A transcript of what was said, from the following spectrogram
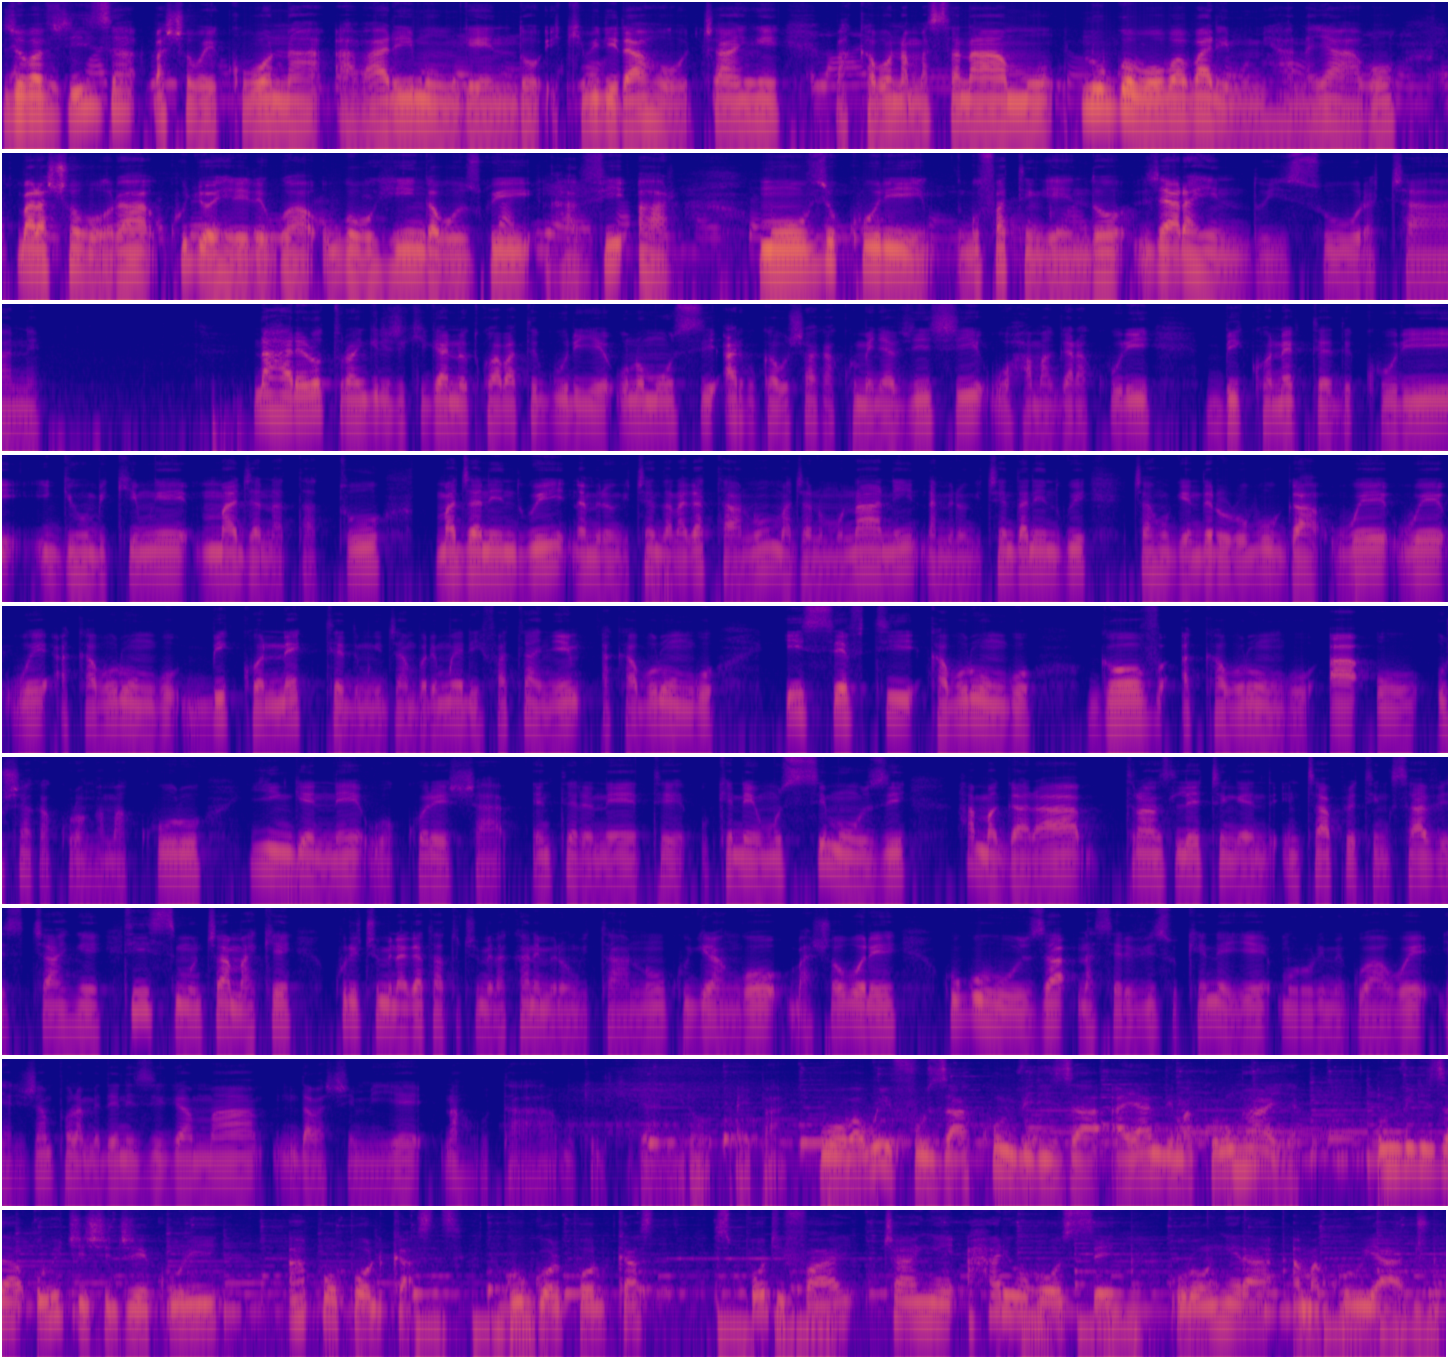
vyoba vyiza bashoboye kubona abari mu ngendo ikibiriraho canke bakabona amasanamu n'ubwo boba bari mu mihana yabo barashobora kuryohererwa ubwo buhinga buzwi nka vr mu vy'ukuri gufata ingendo vyarahinduye isura cane. Naha rero turangirije ikiganiro twabateguriye uno munsi ariko ukaba ushaka kumenya byinshi uhamagara kuri be connected kuri igihumbi kimwe majana atatu majana indwi na mirongo icenda na gatanu majana umunani na mirongo icenda n'indwi canke ugendera urubuga wewewe akaburungu be connected mu ijambo rimwe rifatanye akaburungu esafety akaburungu gov akaburungu au ushaka kuronka amakuru y'ingene wokoresha interinete ukeneye umusimuzi hamagara translating and interpreting service canke tisi mu ncamake kuri cumi na gatatu cumi na kane mirongo itanu kugira ngo bashobore kuguhuza na serivisi ukeneye mu rurimi rwawe yari jean paul amede nizigama ndabashimiye naho utaha mu kindi kiganiro. Bye woba wifuza kumviriza ayandi makuru nk'aya umviriza ubicishije kuri apple podcast google podcast spotify canke ahariho hose uronkera amakuru yacu.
